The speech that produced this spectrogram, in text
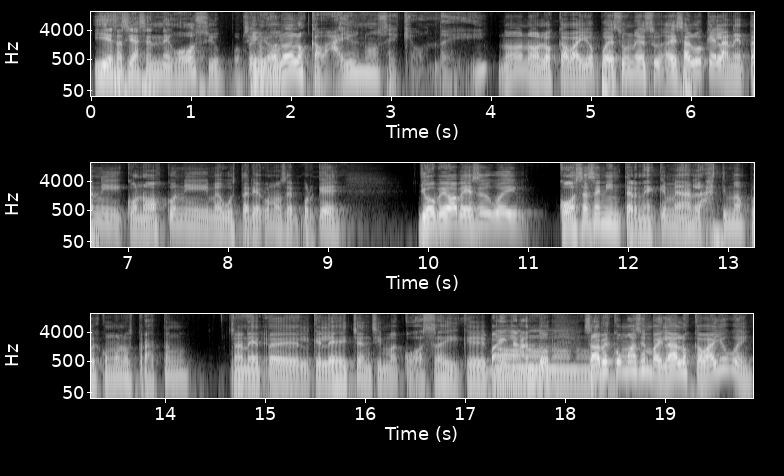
Y esas sí hacen negocio. pues. Sí, Pero yo lo de los caballos no sé qué onda ahí. No, no, los caballos, pues un- es, es algo que la neta ni conozco ni me gustaría conocer porque yo veo a veces, güey, cosas en internet que me dan lástima, pues, cómo los tratan, güey. La neta, el que les echa encima cosas y que bailando. no, no, ¿Sabes cómo hacen bailar a los caballos, güey?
